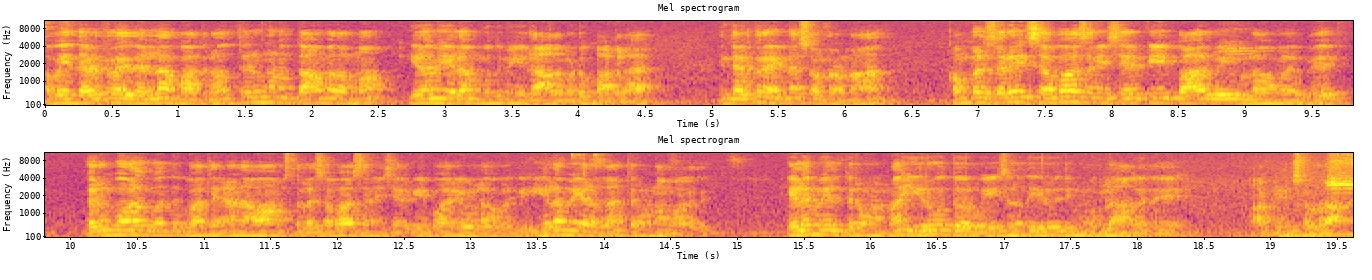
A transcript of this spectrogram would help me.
அப்போ இந்த இடத்துல இதெல்லாம் பார்த்துட்டோம். திருமணம் தாமதமாக இளமையில முதுமையில அதை மட்டும் பார்க்கல. இந்த இடத்துல என்ன சொல்கிறோன்னா கம்பல்சரி செவ்வாசனை சேர்க்கை பார்வை உள்ளவங்களுக்கு பெரும்பாலும் வந்து பார்த்தீங்கன்னா நவாம்சத்தில் செவ்வாசனை சேர்க்கை பார்வை உள்ளவங்களுக்கு இளமையில தான் திருமணம் ஆகுது. இளமையில் திருமணம்னா இருபத்தோரு வயசுலேருந்து இருபத்தி மூணுக்குள்ளே ஆகுது. அப்படின்னு சொல்கிறாங்க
